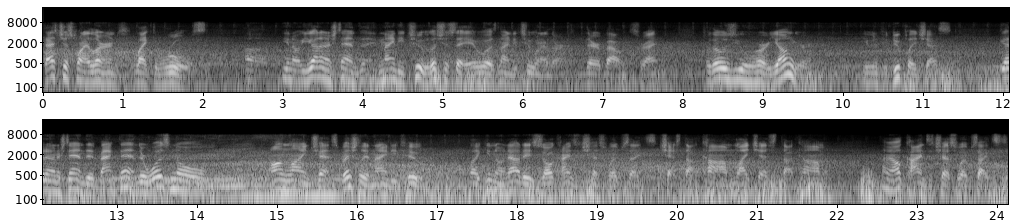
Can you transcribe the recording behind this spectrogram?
that's just when I learned like the rules. Uh, you know, you gotta understand. 92. Let's just say it was 92 when I learned thereabouts, right? For those of you who are younger, even if you do play chess, you gotta understand that back then there was no online chess, especially in 92 like you know nowadays there's all kinds of chess websites chess.com lichess.com i mean all kinds of chess websites.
